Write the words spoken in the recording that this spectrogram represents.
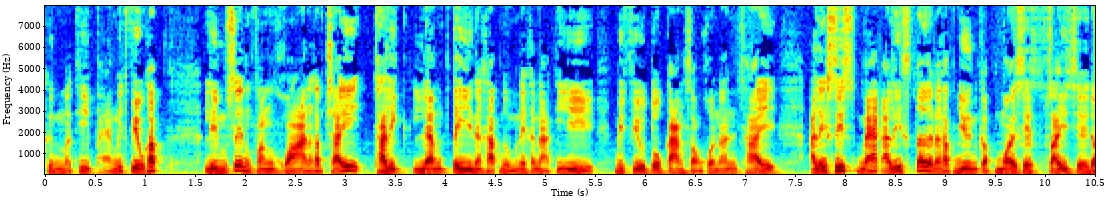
ขึ้นมาที่แผงมิดฟิลด์ครับริมเส้นฝั่งขวานะครับใช้ทาริกแลมตีนะครับหนุ่มในขณะที่มิดฟิลด์ตัวกลาง 2 คนนั้นใช้อเล็กซิสแม็กอลิสเตอร์นะครับยืนกับมอยเซสไซเชโด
